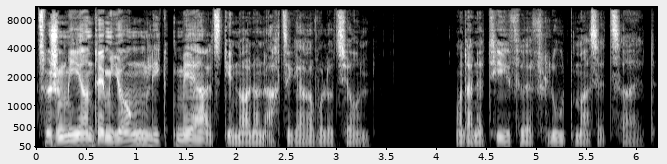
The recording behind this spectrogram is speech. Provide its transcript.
Zwischen mir und dem Jungen liegt mehr als die 89er Revolution und eine tiefe Flutmasse Zeit.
